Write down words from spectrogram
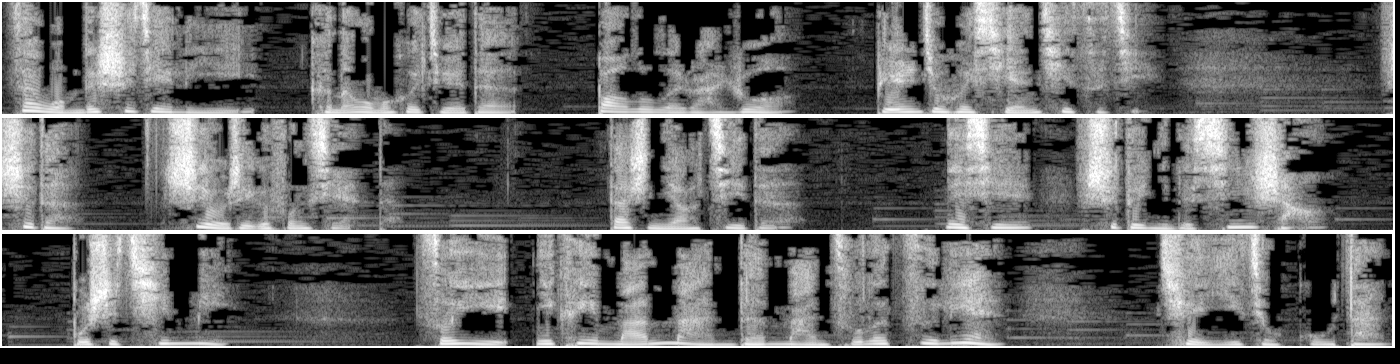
在我们的世界里，可能我们会觉得暴露了软弱，别人就会嫌弃自己。是的，是有这个风险的。但是你要记得，那些是对你的欣赏，不是亲密。所以你可以满满的满足了自恋。却依旧孤单。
